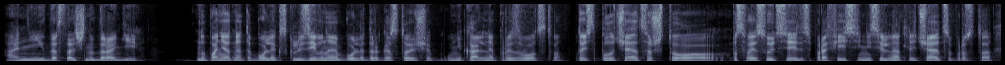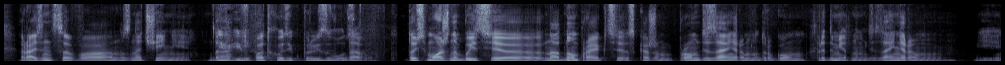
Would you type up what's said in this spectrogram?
они достаточно дорогие. Ну, понятно, это более эксклюзивное, более дорогостоящее, уникальное производство. То есть получается, что по своей сути эти профессии не сильно отличаются, просто разница в назначении. Да? И, и в подходе к производству. Да, то есть можно быть э, на одном проекте, скажем, промдизайнером, на другом предметным дизайнером, и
